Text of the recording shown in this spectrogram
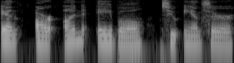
and are unable to answer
